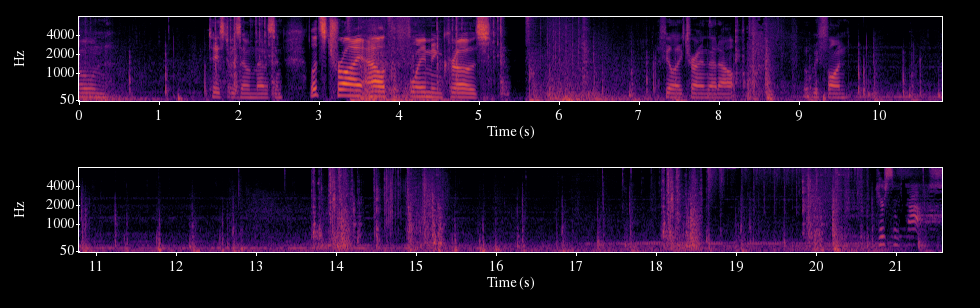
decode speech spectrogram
own taste of his own medicine. Let's try out the Flaming Crows. I feel like trying that out. It'll be fun. Here's some cash.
